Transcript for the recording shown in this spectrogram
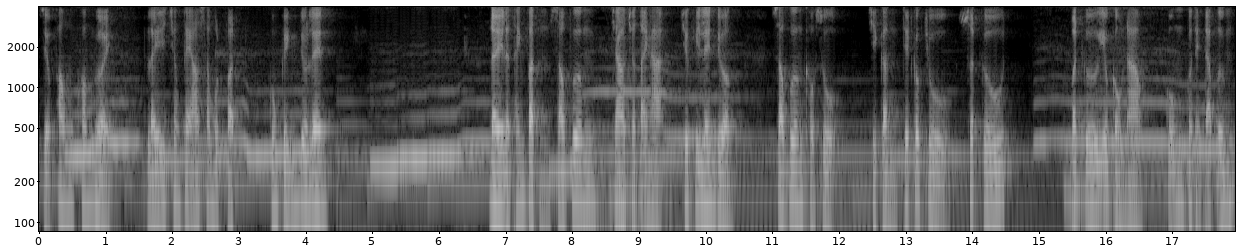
Diệu Phong khom người, Lấy trong tay áo ra một vật. Cung kính đưa lên. Đây là thánh vật Giáo vương trao cho tài hạ Trước khi lên đường. Giáo vương khẩu sụ, Chỉ cần thiết cốc chủ xuất cứu Bất cứ yêu cầu nào Cũng có thể đáp ứng.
